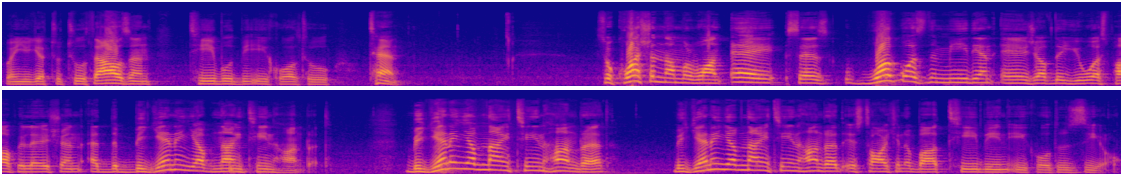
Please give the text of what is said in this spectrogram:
When you get to 2000, t would be equal to 10. So question number 1A says, what was the median age of the US population at the beginning of 1900? Beginning of 1900, beginning of 1900 is talking about t being equal to 0.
